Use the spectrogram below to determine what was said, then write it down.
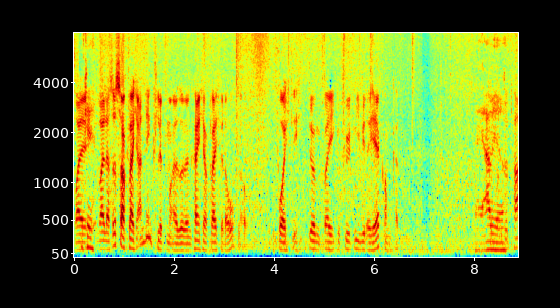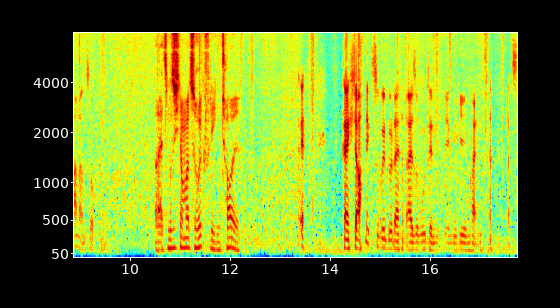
Weil, okay. weil das ist auch gleich an den Klippen, also dann kann ich auch gleich wieder hochlaufen. Bevor ich die irgendwie gefühlt nie wieder herkommen kann. Naja, aber ja. So Tarnanzug. ne? Aber jetzt muss ich nochmal zurückfliegen. Toll. Kann ich da auch nichts zu, wenn du deine Reiseroute nicht den Gegebenheiten hast.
